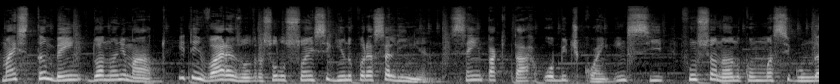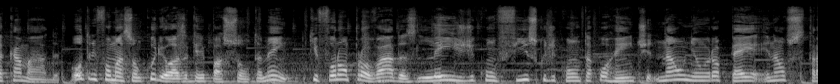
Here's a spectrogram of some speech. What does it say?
mas também do anonimato. E tem várias outras soluções seguindo por essa linha, sem impactar o Bitcoin em si, funcionando como uma segunda camada. Outra informação curiosa que ele passou também que foram aprovadas leis de confisco de conta corrente na União Europeia e na Austrália.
